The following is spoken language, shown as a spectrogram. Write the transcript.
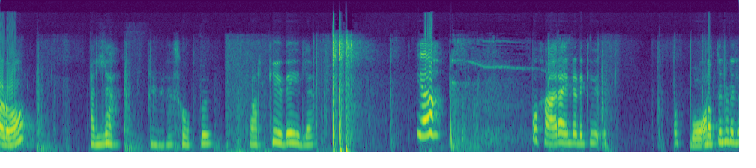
ആണോ? അല്ല നിങ്ങളുടെ സോപ്പ് വർക്ക് ചെയ്തേ ഇല്ല. യാ. ഓ ഹാര അതിന്റെ ഇടയ്ക്ക്. ഓണത്തിനിടയിൽ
